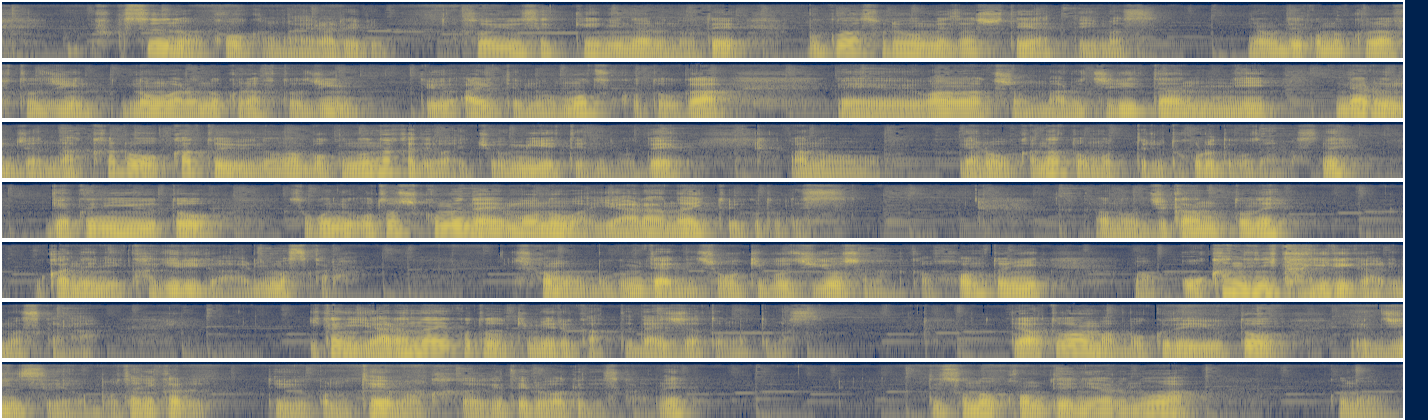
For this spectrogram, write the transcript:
複数の効果が得られるそういう設計になるので僕はそれを目指してやっていますなのでこのクラフトジンノンアルのクラフトジンっていうアイテムを持つことが、えー、ワンアクションマルチリターンになるんじゃなかろうかというのが僕の中では一応見えてるのであのやろうかなと思ってるところでございますね。逆に言うとそこに落とし込めないものはやらないということです。あの時間とねお金に限りがありますから。しかも僕みたいに小規模事業者なんか本当に、まあ、お金に限りがありますから。いかにやらないことを決めるかって大事だと思ってます。であとはまあ僕で言うと人生をボタニカルというこのテーマを掲げているわけですからね。でその根底にあるのはこの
